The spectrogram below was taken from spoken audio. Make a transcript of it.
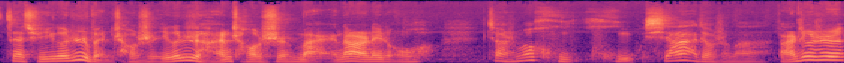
再去一个日本超市，一个日韩超市买那儿那种叫什么虎虎虾，叫什么，反正就是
